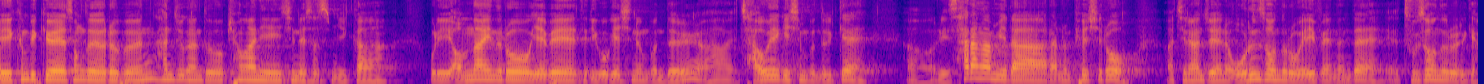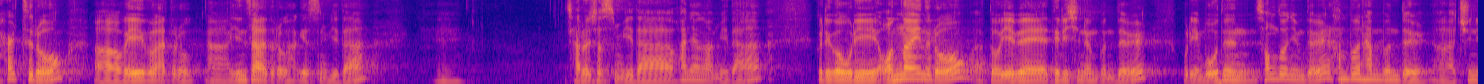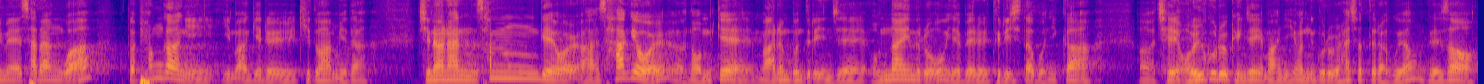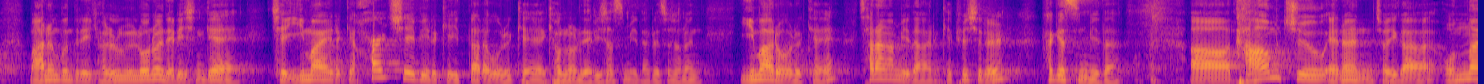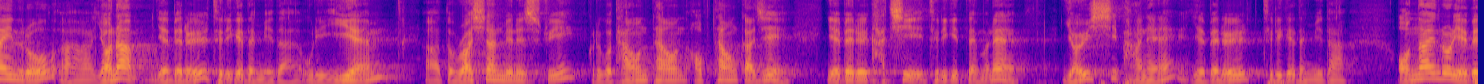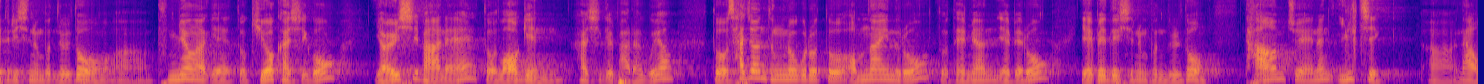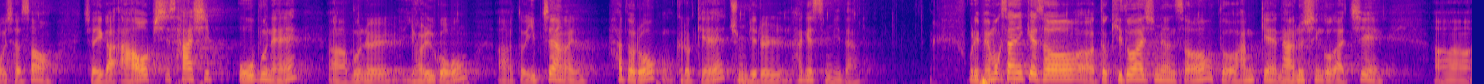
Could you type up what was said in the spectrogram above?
우리 큰빛교회 성도 여러분, 한 주간도 평안히 지내셨습니까? 우리 오프라인으로 예배 드리고 계시는 분들, 아, 좌우에 계신 분들께 어, 우리 사랑합니다라는 표시로 아, 지난주에는 오른손으로 웨이브 했는데 두 손으로 이렇게 하트로 어, 웨이브 하도록, 아, 인사하도록 하겠습니다. 예. 잘 오셨습니다. 환영합니다. 그리고 우리 온라인으로 또 예배 드리시는 분들, 우리 모든 성도님들 한 분 한 분들 아, 주님의 사랑과 또 평강이 임하기를 기도합니다. 지난 한 3개월, 아, 4개월 넘게 많은 분들이 이제 온라인으로 예배를 드리시다 보니까 어, 제 얼굴을 굉장히 많이 연구를 하셨더라고요. 그래서 많은 분들이 결론을 내리신 게 제 이마에 이렇게 하트쉐입이 이렇게 있다라고 이렇게 결론을 내리셨습니다. 그래서 저는 이마로 이렇게 사랑합니다. 이렇게 표시를 하겠습니다. 어, 다음 주에는 저희가 온라인으로 어, 연합 예배를 드리게 됩니다. 우리 EM, 어, 또 Russian Ministry, 그리고 다운타운, uptown까지 예배를 같이 드리기 때문에 10시 반에 예배를 드리게 됩니다. 온라인으로 예배 드리시는 분들도 어, 분명하게 또 기억하시고 10시 반에 또 로그인 하시길 바라고요. 또 사전 등록으로 또 오프라인으로 또 대면 예배로 예배 드시는 분들도 다음 주에는 일찍 어, 나오셔서 저희가 9시 45분에 어, 문을 열고 어, 또 입장을 하도록 그렇게 준비를 하겠습니다. 우리 배 목사님께서 또 기도하시면서 또 함께 나누신 것 같이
